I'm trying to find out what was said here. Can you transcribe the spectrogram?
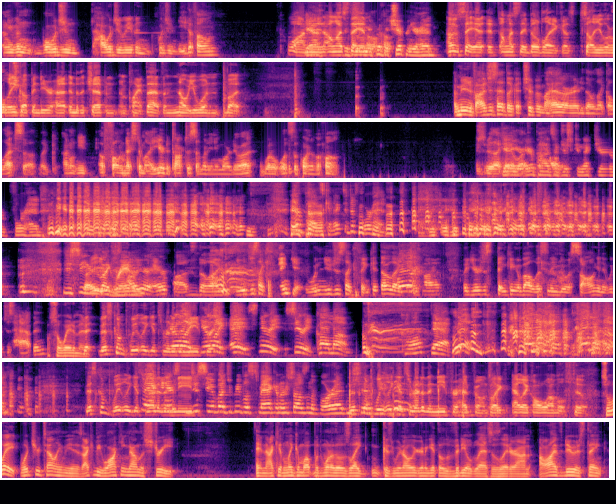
and even what would you? How would you even? Would you need a phone? Well, I Yeah. mean, unless If they, you put the chip in your head. I was gonna say, if, unless they build like a cellular Oh, link shit. up into your head, into the chip, and, and plant that, then no, you wouldn't. But I mean, if I just had like a chip in my head already, though, like Alexa, like I don't need a phone next to my ear to talk to somebody anymore, do I? What, what's the point of a phone? Just be like, Yeah, hey, your Alexa, AirPods call are just connect to your forehead. AirPods connected to forehead. you see, Right? You like just random. your AirPods The like you would just like think it. Wouldn't you just like think it though? Like AirPod, like you're just thinking about listening to a song and it would just happen. So wait a th- minute. this completely gets rid You're of the like, need you're for. like, hey Siri, Siri, call mom. Call dad. No, call mom. Call. This completely gets rid of Smacking the your- You need. just see a bunch of people smacking themselves in the forehead. And This shit. completely gets rid of the need for headphones, like at like all levels too. So wait, what you're telling me is I could be walking down the street and I can link them up with one of those like because we know we're gonna get those video glasses later on. All I have to do is think,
